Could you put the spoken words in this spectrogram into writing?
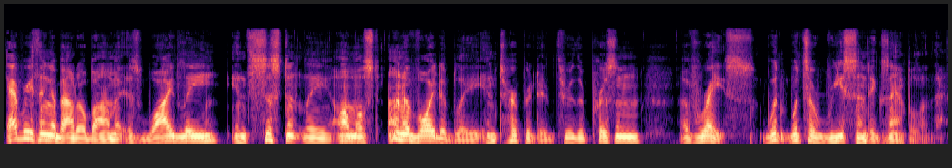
everything about Obama is widely, insistently, almost unavoidably interpreted through the prism of race. What, what's a recent example of that?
